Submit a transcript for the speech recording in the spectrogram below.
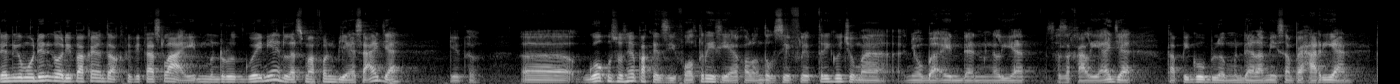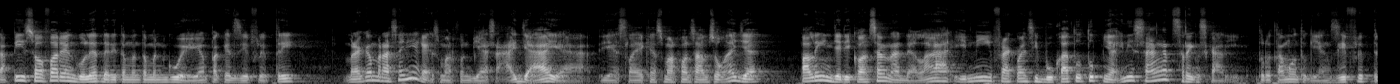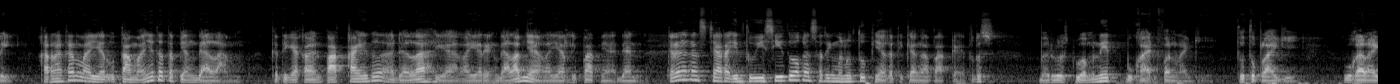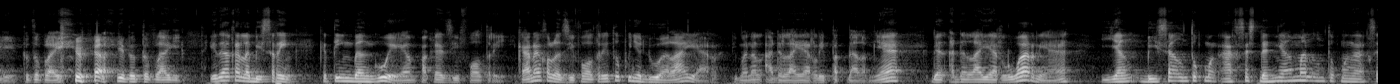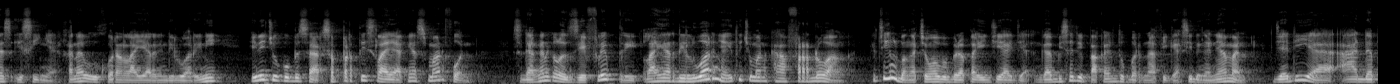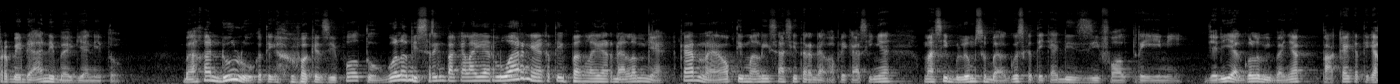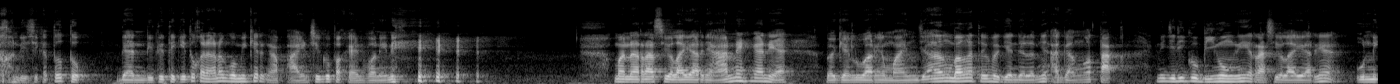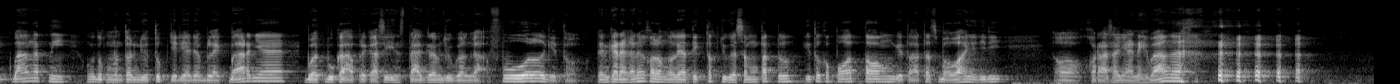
Dan kemudian kalau dipakai untuk aktivitas lain menurut gue ini adalah smartphone biasa aja gitu. Uh, gue khususnya pakai Z Fold 3 sih ya. Kalau untuk Z Flip 3 gue cuma nyobain dan ngeliat sesekali aja tapi gue belum mendalami sampai harian. Tapi so far yang gue lihat dari teman-teman gue yang pakai Z Flip 3, mereka merasa ini kayak smartphone biasa aja ya, ya selayaknya smartphone Samsung aja. Paling jadi concern adalah ini frekuensi buka tutupnya ini sangat sering sekali, terutama untuk yang Z Flip 3. Karena kan layar utamanya tetap yang dalam. Ketika kalian pakai itu adalah ya layar yang dalamnya, layar lipatnya. Dan kalian akan secara intuisi itu akan sering menutupnya ketika nggak pakai. Terus baru 2 menit buka handphone lagi, tutup lagi buka lagi, tutup lagi, buka lagi, tutup lagi. Itu akan lebih sering ketimbang gue yang pakai Z Fold 3. Karena kalau Z Fold 3 itu punya dua layar, di mana ada layar lipat dalamnya dan ada layar luarnya yang bisa untuk mengakses dan nyaman untuk mengakses isinya. Karena ukuran layar yang di luar ini ini cukup besar, seperti selayaknya smartphone. Sedangkan kalau Z Flip 3, layar di luarnya itu cuma cover doang. Kecil banget, cuma beberapa inci aja. Nggak bisa dipakai untuk bernavigasi dengan nyaman. Jadi ya ada perbedaan di bagian itu. Bahkan dulu ketika gue pakai Z Fold tuh, gue lebih sering pakai layar luarnya ketimbang layar dalamnya. Karena optimalisasi terhadap aplikasinya masih belum sebagus ketika di Z Fold 3 ini. Jadi ya gue lebih banyak pakai ketika kondisi ketutup. Dan di titik itu kadang-kadang gue mikir, ngapain sih gue pakai handphone ini? Mana rasio layarnya aneh kan ya? Bagian luarnya manjang banget, tapi bagian dalamnya agak ngotak ini jadi gue bingung nih rasio layarnya unik banget nih untuk nonton YouTube jadi ada black barnya, buat buka aplikasi Instagram juga nggak full gitu. Dan kadang-kadang kalau ngeliat TikTok juga sempet tuh itu kepotong gitu atas bawahnya jadi oh kok rasanya aneh banget.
